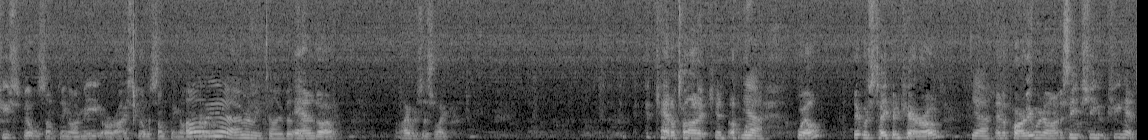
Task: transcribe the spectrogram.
she spilled something on me or I spilled something on Oh, her. yeah, I remember you telling me about And that. uh, I was just like catatonic, you know. Yeah, Well, it was taken care of, yeah. and the party went on. See, she she had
